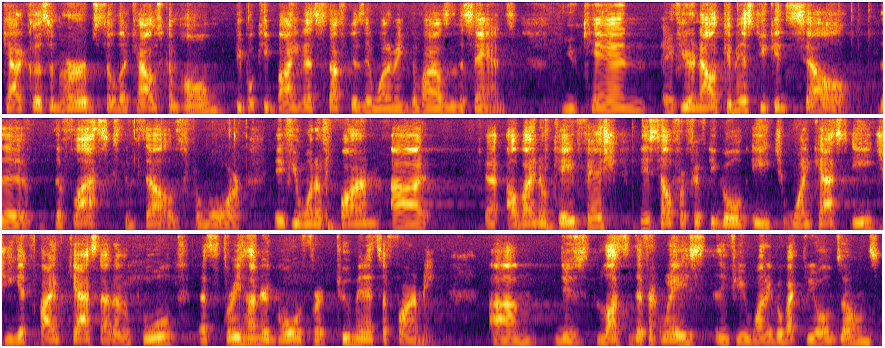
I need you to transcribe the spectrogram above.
cataclysm herbs till the cows come home. People keep buying that stuff because they want to make the vials of the sands. You can, if you're an alchemist, you can sell the the flasks themselves for more. If you want to farm uh, uh, albino cavefish, they sell for 50 gold each. One cast each, you get five casts out of a pool. That's 300 gold for two minutes of farming. Um, there's lots of different ways if you want to go back to the old zones.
